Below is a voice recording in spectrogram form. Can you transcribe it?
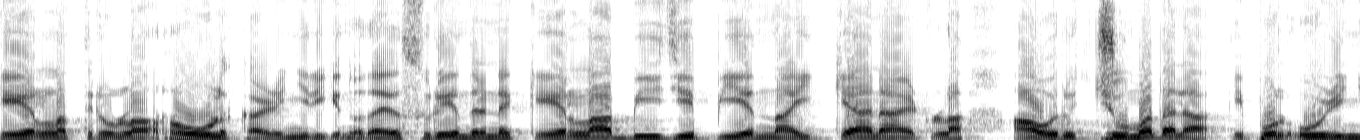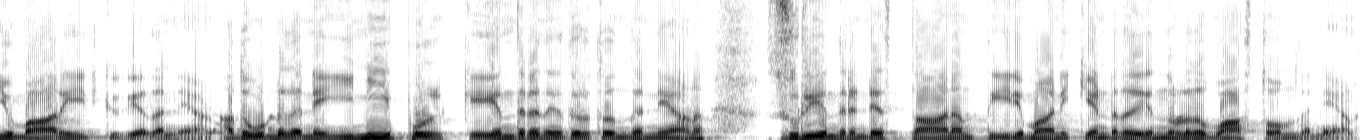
കേരളത്തിലുള്ള റോൾ കഴിഞ്ഞിരിക്കുന്നു. അതായത് സുരേന്ദ്രന്റെ കേരള ബി ജെ പിയെ നയിക്കാനായിട്ടുള്ള ആ ഒരു ചുമതല ഇപ്പോൾ ഒഴിഞ്ഞു മാറിയിരിക്കുക തന്നെയാണ്. അതുകൊണ്ട് തന്നെ ഇനിയിപ്പോൾ കേന്ദ്ര നേതൃത്വം തന്നെയാണ് സുരേന്ദ്രന്റെ സ്ഥാനം തീരുമാനിക്കേണ്ടത് എന്നുള്ളത് വാസ്തവം തന്നെയാണ്.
